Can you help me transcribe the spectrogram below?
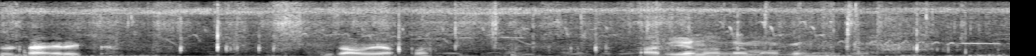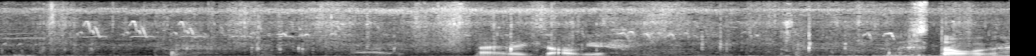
तर डायरेक्ट जाऊया आपण. आर्यन आलाय मागून. आलोय डायरेक्ट जाऊया. रस्ता बघा.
